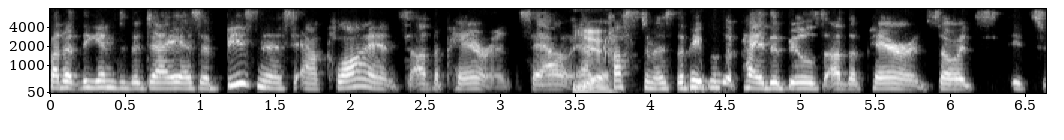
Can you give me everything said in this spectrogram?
But at the end of the day, as a business, our clients are the parents. Our, yeah. our customers, the people that pay the bills, are the parents. So it's it's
